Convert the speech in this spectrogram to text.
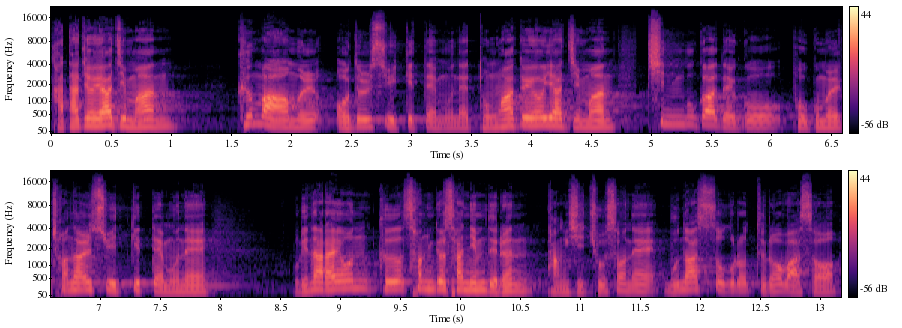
같아져야지만 그 마음을 얻을 수 있기 때문에 동화되어야지만 친구가 되고 복음을 전할 수 있기 때문에 우리나라에 온 그 선교사님들은 당시 조선의 문화 속으로 들어와서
